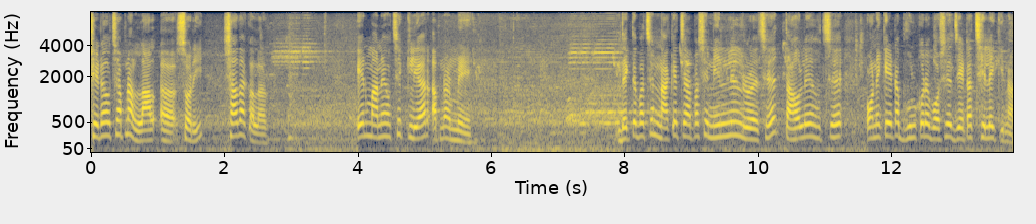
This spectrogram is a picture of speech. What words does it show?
সেটা হচ্ছে আপনার লাল সরি সাদা কালারের মানে হচ্ছে ক্লিয়ার আপনার মেয়ে। দেখতে পাচ্ছেন, নাকের চারপাশে নীল নীল রয়েছে, তাহলে হচ্ছে অনেকে এটা ভুল করে বসে যে এটা ছেলে কিনা।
